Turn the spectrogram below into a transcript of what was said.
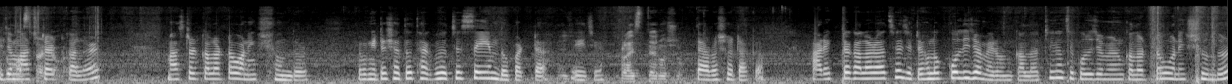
এই যে মাস্টার্ড কালার মাস্টার্ড কালারটাও অনেক সুন্দর। এবং এটার সাথেও থাকবে হচ্ছে সেম দোপাট্টা এই যে প্রাইস 1300 তেরোশো। টাকা। আরেকটা কালার আছে যেটা হলো কলিজা মেরুন কালার ঠিক আছে? কলিজা মেরুন কালারটাও অনেক সুন্দর।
